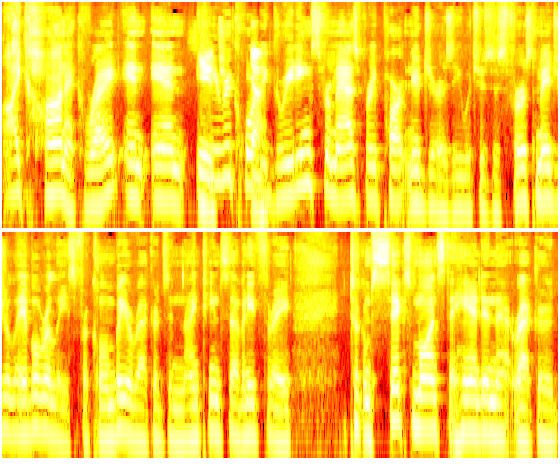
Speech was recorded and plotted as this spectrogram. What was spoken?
iconic, right? And and Huge, he recorded yeah. "Greetings from Asbury Park, New Jersey," which was his first major label release for Columbia Records in 1973. It took him six months to hand in that record.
